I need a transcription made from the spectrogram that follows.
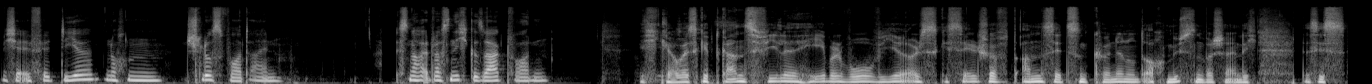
Michael, fällt dir noch ein Schlusswort ein? Ist noch etwas nicht gesagt worden? Ich glaube, es gibt ganz viele Hebel, wo wir als Gesellschaft ansetzen können und auch müssen wahrscheinlich. Das ist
